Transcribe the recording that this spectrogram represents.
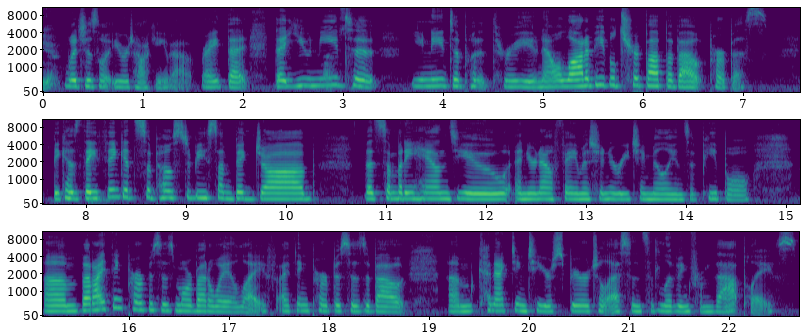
yeah. Which is what you were talking about right? That that you need to you need to put it through you. Now a lot of people trip up about purpose because they think it's supposed to be some big job that somebody hands you and you're now famous and you're reaching millions of people. Um, but I think purpose is more about a way of life. I think purpose is about um, connecting to your spiritual essence and living from that place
